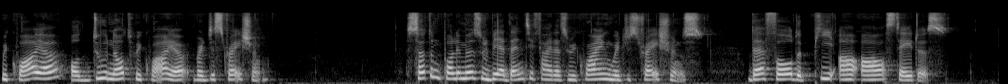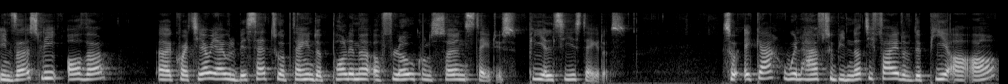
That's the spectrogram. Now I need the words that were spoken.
require or do not require registration. Certain polymers will be identified as requiring registrations, therefore the PRR status. Inversely, other uh, criteria will be set to obtain the polymer of low concern status, PLC status. So ECHA will have to be notified of the PRR,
